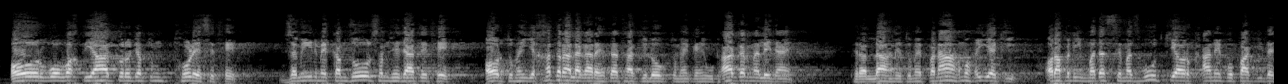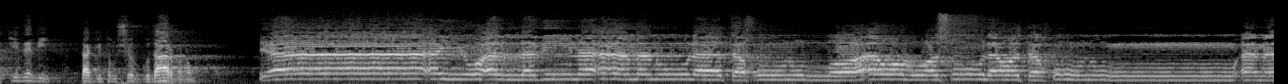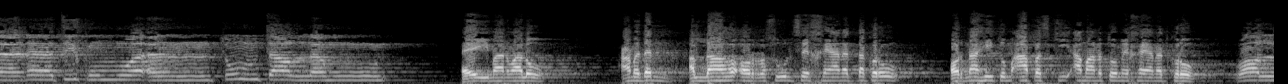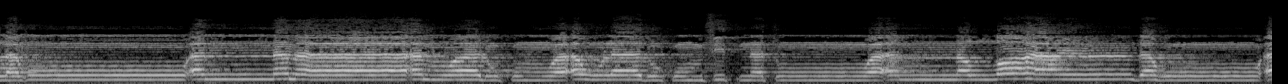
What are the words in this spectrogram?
اور وہ وقت یاد کرو جب تم تھوڑے سے تھے زمین میں کمزور سمجھے جاتے تھے اور تمہیں یہ خطرہ لگا رہتا تھا کہ لوگ تمہیں کہیں اٹھا کر نہ لے جائیں۔ پھر اللہ نے تمہیں پناہ مہیا کی اور اپنی مدد سے مضبوط کیا اور کھانے کو پاکیزہ چیزیں دی تاکہ تم شکر گزار بنو۔ يا أيها الذين آمنوا لا تخونوا الله والرسول وتخونوا أماناتكم وأنتم تعلمون۔ اے ایمان والو عمدن اللہ اور رسول سے خیانت نہ کرو۔ اور نہ ہی تم آپس کی امانتوں میں خیانت کرو۔ واعلموا أنما أموالكم وأولادكم فتنة وأن الله عنده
